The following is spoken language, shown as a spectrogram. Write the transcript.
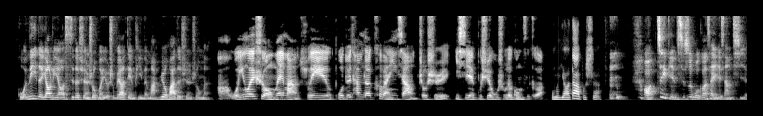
国内的幺零幺系的选手们有什么要点评的吗？乐华的选手们啊，我因为是偶妹嘛，所以我对他们的刻板印象就是一些不学无术的公子哥。我们姚大不是。哦，这一点其实我刚才也想提，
